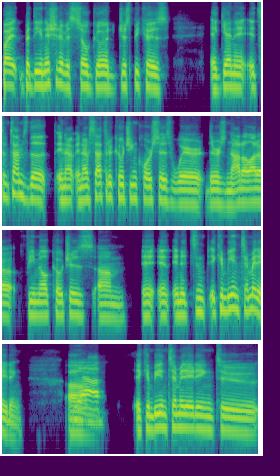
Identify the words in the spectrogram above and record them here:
but but the initiative is so good just because again it, it's sometimes the and, I, and i've sat through coaching courses where there's not a lot of female coaches um it, it, and it's in- it can be intimidating um, Yeah. It can be intimidating to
